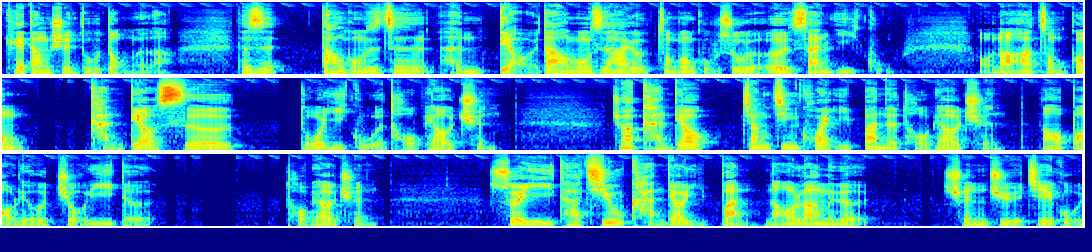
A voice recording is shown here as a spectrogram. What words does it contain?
可以当选独董了啦。但是大红公司真的很屌，大红公司它有总共股数有二十三亿股哦，然后它总共砍掉十二多亿股的投票权，就它砍掉将近快一半的投票权，然后保留九亿的投票权，所以它几乎砍掉一半，然后让那个。选举的结果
